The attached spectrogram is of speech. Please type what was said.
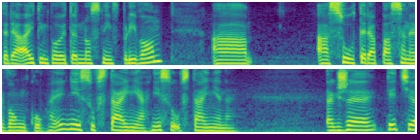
teda aj tým poveternostným vplyvom a, a sú teda pasené vonku. Hej? Nie sú v stajniach, nie sú ustajnené. Takže keď e,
